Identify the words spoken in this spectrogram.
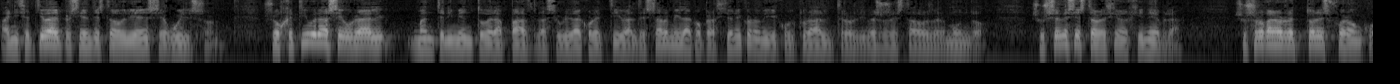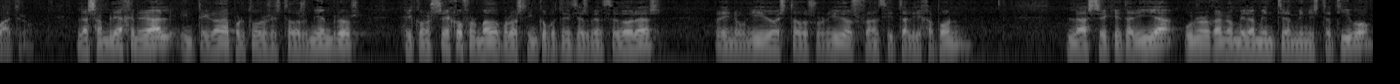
a iniciativa del presidente estadounidense Wilson. Su objetivo era asegurar el mantenimiento de la paz, la seguridad colectiva, el desarme y la cooperación económica y cultural entre los diversos estados del mundo. Su sede se estableció en Ginebra. Sus órganos rectores fueron cuatro. La Asamblea General, integrada por todos los Estados miembros, el Consejo, formado por las cinco potencias vencedoras, Reino Unido, Estados Unidos, Francia, Italia y Japón, la Secretaría, un órgano meramente administrativo,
